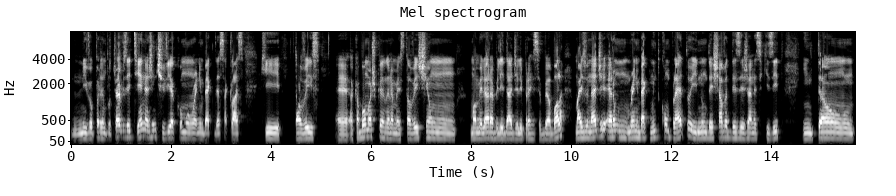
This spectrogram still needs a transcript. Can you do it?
nível, por exemplo, Travis Etienne, a gente via como um running back dessa classe que talvez é, acabou machucando, né? Mas talvez tinha um, uma melhor habilidade ali para receber a bola. Mas o Najee era um running back muito completo e não deixava desejar nesse quesito. Então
